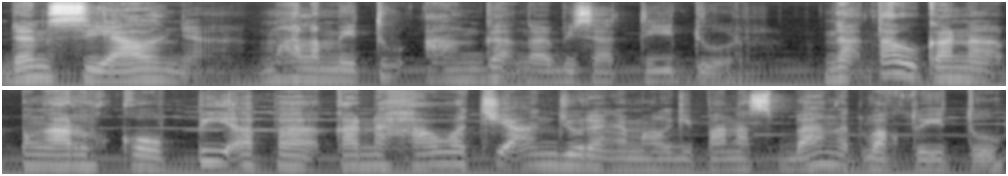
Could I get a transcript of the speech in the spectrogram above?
Dan sialnya, malam itu Angga nggak bisa tidur nggak tahu karena pengaruh kopi apa karena hawa Cianjur yang emang lagi panas banget waktu itu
